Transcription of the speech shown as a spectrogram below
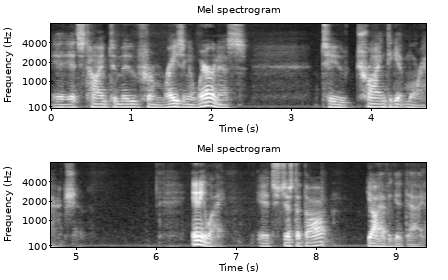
It's time to move from raising awareness to trying to get more action. Anyway, it's just a thought. Y'all have a good day.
